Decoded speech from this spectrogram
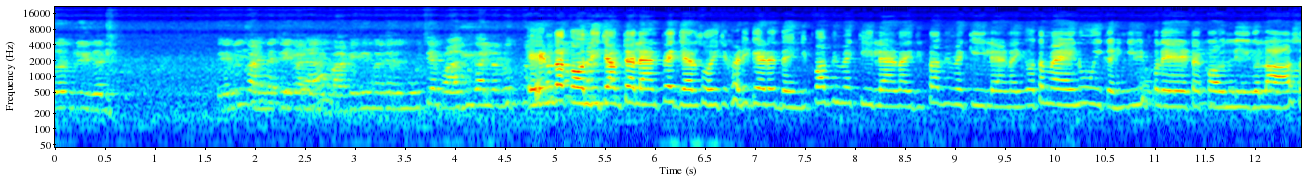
ਇਹ ਵੀ ਕੰਨ ਤੇ ਗੱਲ ਦੀ ਬਾਕੀ ਨਹੀਂ ਮੈਂ ਤੇਰੇ ਮੂੰਹ 'ਚ ਪਾ ਗਈ ਗੱਲ ਨੂੰ। ਇਹਨੂੰ ਤਾਂ ਕੌਲੀ ਚਮਚਾ ਲੈਣ ਭੇਜਿਆ ਰਸੋਈ 'ਚ ਖੜੀ ਗੇੜੇ ਦੇਂਗੀ ਭਾਬੀ ਮੈਂ ਕੀ ਲੈਣ ਆਈ ਦੀ? ਭਾਬੀ ਮੈਂ ਕੀ ਲੈਣ ਆਈ? ਉਹ ਤਾਂ ਮੈਂ ਇਹਨੂੰ ਹੀ ਕਹਾਂਗੀ ਵੀ ਪਲੇਟ ਕੌਲੀ ਗਲਾਸ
